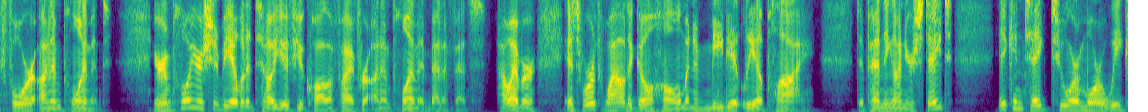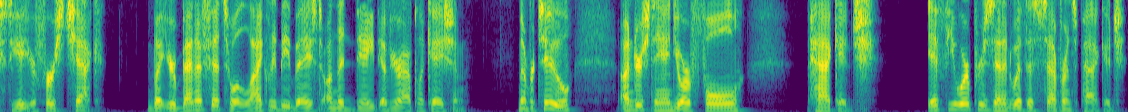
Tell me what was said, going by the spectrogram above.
for unemployment. Your employer should be able to tell you if you qualify for unemployment benefits. However, it's worthwhile to go home and immediately apply. Depending on your state, it can take two or more weeks to get your first check, but your benefits will likely be based on the date of your application. Number two, understand your full package. If you are presented with a severance package,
